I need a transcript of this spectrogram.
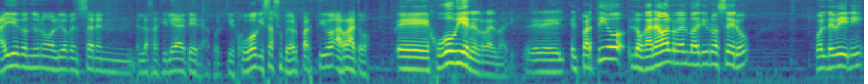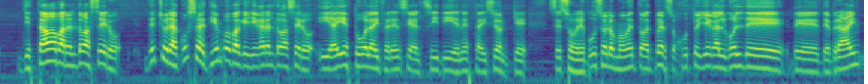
ahí es donde uno volvió a pensar en, la fragilidad de Pera, porque jugó quizás su peor partido a rato. Eh, jugó bien el Real Madrid. El, el partido lo ganaba el Real Madrid 1 a 0, gol de Vini, y estaba para el 2 a 0. De hecho, era cosa de tiempo para que llegara el 2 a 0, y ahí estuvo la diferencia del City en esta edición, que se sobrepuso a los momentos adversos. Justo llega el gol de, de, Bruyne,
